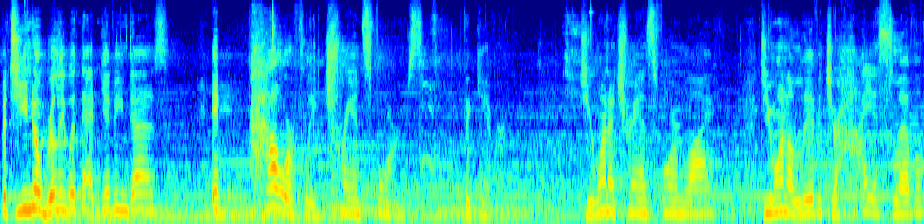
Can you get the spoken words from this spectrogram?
But do you know really what that giving does? It powerfully transforms the giver. Do you want to transform life? Do you want to live at your highest level?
